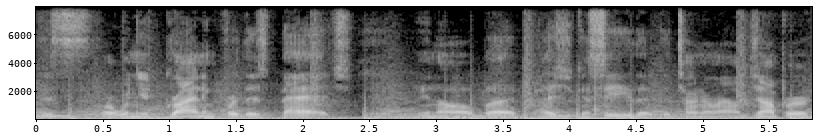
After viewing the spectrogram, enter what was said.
this or when you're grinding for this badge you know. But as you can see, the, the turnaround jumper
